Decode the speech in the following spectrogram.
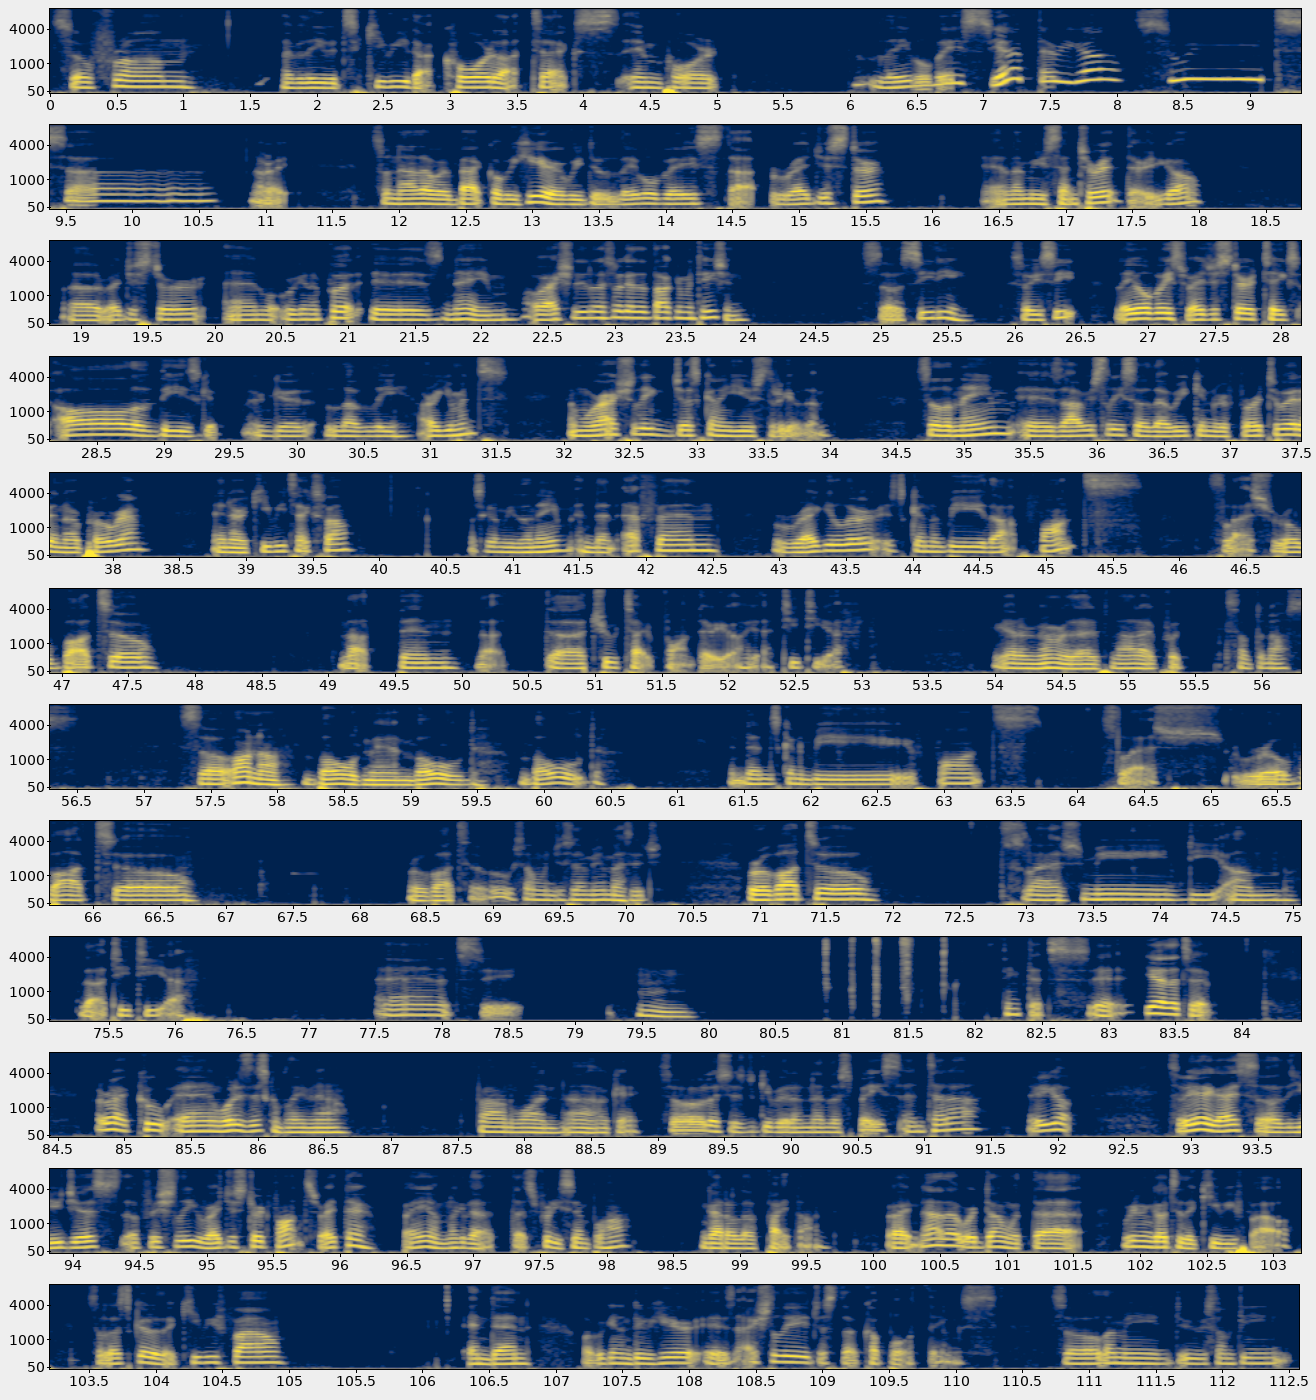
So from, I believe it's kivy.core.text, import label base. Yep, there we go. Sweet. Uh, all right. So now that we're back over here, we do label base.register. And let me center it. There you go uh, register and what we're gonna put is name. Or actually let's look at the documentation. So CD so you see label based register takes all of these good, good lovely arguments and we're actually just gonna use three of them. So the name is obviously so that we can refer to it in our program in our Kivy text file. That's gonna be the name and then fn regular is gonna be that fonts slash roboto not thin, not uh, true type font. There you go. Yeah, TTF. I gotta remember that. If not, I put something else. So, oh no, bold, man, bold, bold. And then it's gonna be fonts slash roboto. Roboto. Oh, someone just sent me a message. Roboto slash medium that TTF. And let's see. Hmm. I think that's it. Yeah, that's it. Alright, cool. And what is this complaining now? Found one. Ah, okay. So let's just give it another space and ta-da! There you go. So yeah, guys. So you just officially registered fonts right there. Bam! Look at that. That's pretty simple, huh? Gotta love Python. Alright, now that we're done with that, we're gonna go to the Kivy file. So let's go to the Kivy file, and then what we're going to do here is actually just a couple of things. So let me do something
